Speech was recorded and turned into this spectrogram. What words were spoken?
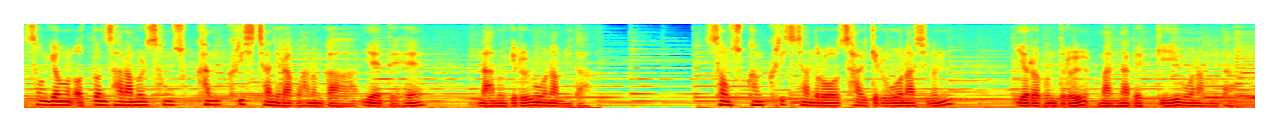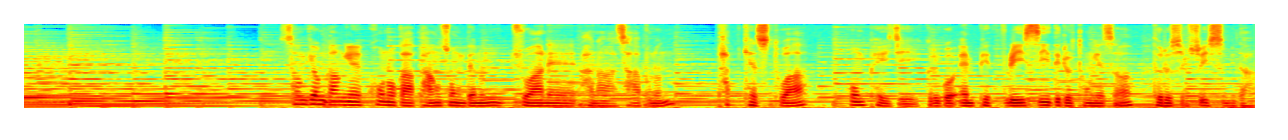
성경은 어떤 사람을 성숙한 크리스찬이라고 하는가에 대해 나누기를 원합니다. 성숙한 크리스찬으로 살기를 원하시는 여러분들을 만나 뵙기 원합니다. 성경 강의 코너가 방송되는 주안의 하나 사부는 팟캐스트와 홈페이지 그리고 mp3 cd를 통해서 들으실 수 있습니다.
